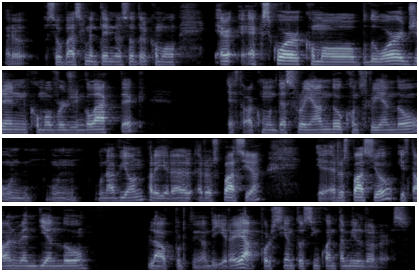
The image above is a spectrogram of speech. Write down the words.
Pero, básicamente nosotros como Xcore, como Blue Origin, como Virgin Galactic, estaba como desarrollando, construyendo un, un, avión para ir al aeroespacio, aeroespacio y estaban vendiendo la oportunidad de ir allá por 150 mil dólares.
